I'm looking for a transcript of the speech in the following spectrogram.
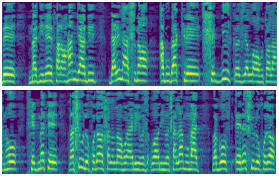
به مدینه فراهم گردید. در این اسنا ابوبکر صدیق رضی الله تعالی عنه خدمت رسول خدا صلی الله علیه و آله و سلم اومد و گفت ای رسول خدا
